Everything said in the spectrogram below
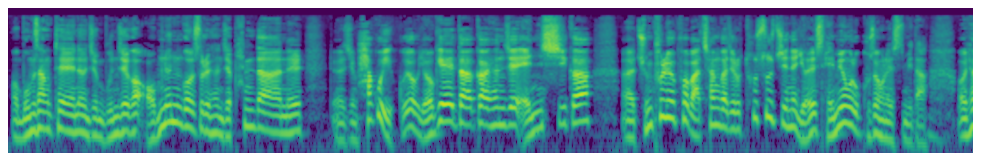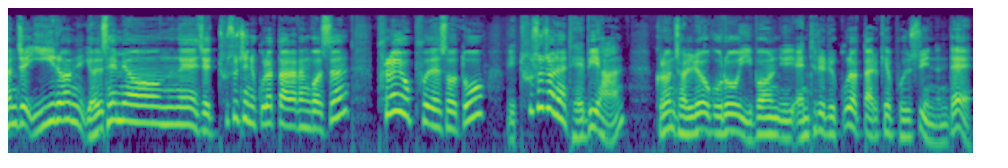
어, 몸 상태에는 지금 문제가 없는 것으로 현재 판단을 어, 지금 하고 있고요. 여기에다가 현재 NC가 어, 준 플레이오프 마찬가지로 투수진을 13명으로 구성을 했습니다. 현재 이런 13명의 이제 투수진을 꾸렸다는 것은 플레이오프에서도 투수전에 대비한 그런 전력으로 이번 이 엔트리를 꾸렸다 이렇게 볼 수 있는데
